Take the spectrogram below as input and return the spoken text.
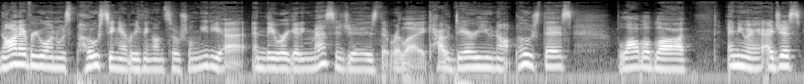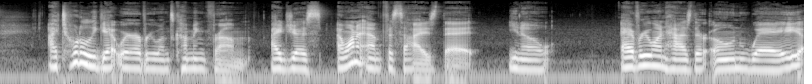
not everyone was posting everything on social media. And they were getting messages that were like, How dare you not post this? Blah, blah, blah. Anyway, I just, I totally get where everyone's coming from. I just, I want to emphasize that, you know, everyone has their own way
